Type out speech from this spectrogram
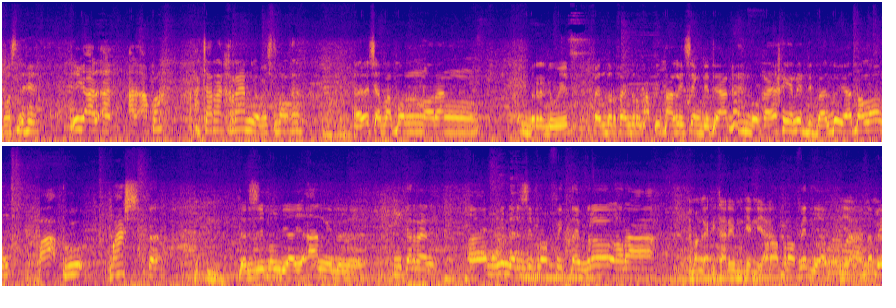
Maksudnya ini a- a- a- apa? Acara keren nggak festival keren. Ada siapa pun orang berduit vendor-vendor kapitalis yang di akeh mbok kayak ini dibantu ya tolong. Pak Bu Mas. Dari sisi pembiayaan gitu loh. Ini keren. Eh, mungkin dari sisi profitable ora emang nggak dicari mungkin ya? Ora profit ya mungkin. ya tapi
